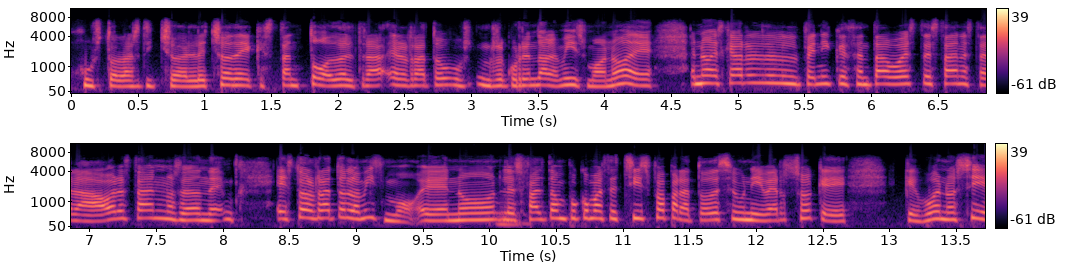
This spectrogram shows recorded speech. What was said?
justo lo has dicho, el hecho de que están todo el, tra- el rato recurriendo a lo mismo, ¿no? De, no, es que ahora el penique centavo este está en este lado, ahora está en no sé dónde. Es todo el rato lo mismo, eh, no les falta un poco más de chispa para todo ese universo que, que bueno, sí,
